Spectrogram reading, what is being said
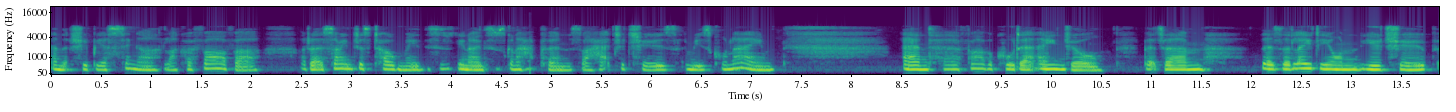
and that she'd be a singer like her father. I don't know, something just told me this is, you know, this is going to happen. So I had to choose a musical name. And her father called her Angel. But um, there's a lady on YouTube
